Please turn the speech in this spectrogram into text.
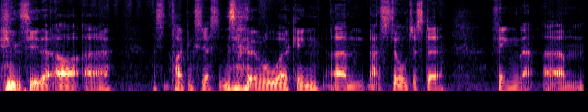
can see that our uh, typing suggestions are all working. Um, that's still just a thing that um,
